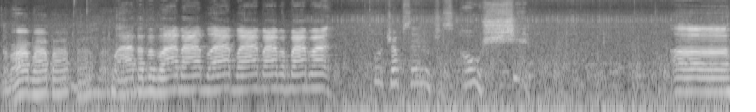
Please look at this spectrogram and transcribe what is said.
Blah, blah, blah, blah, blah. blah blah blah blah blah blah blah blah blah blah blah. Chop sandwiches. Oh shit. Uh,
